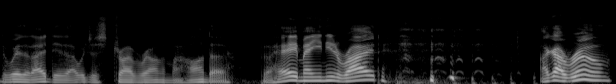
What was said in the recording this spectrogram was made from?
the way that I did, it, I would just drive around in my Honda. Like, hey, man, you need a ride? I got room.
